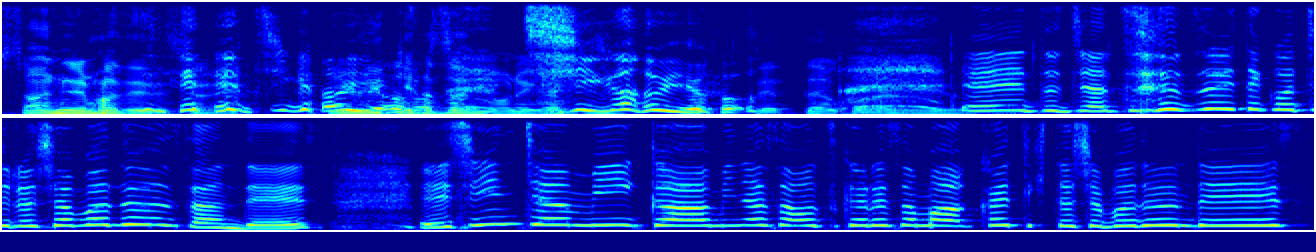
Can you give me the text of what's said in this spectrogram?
？3時までですよね。違うよ。違うよ。絶対怒られるよえーとじゃあ続いてこちらシャバドゥンさんです、えー、しんちゃんみーか皆さんお疲れ様。帰ってきたシャバドゥンです。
